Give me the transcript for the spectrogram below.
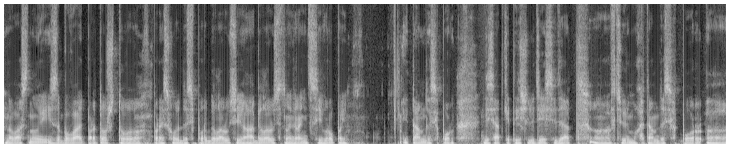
новостную и забывают про то, что происходит до сих пор в Беларуси, а Беларусь это на границе с Европой. И там до сих пор десятки тысяч людей сидят э, в тюрьмах, и там до сих пор э,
